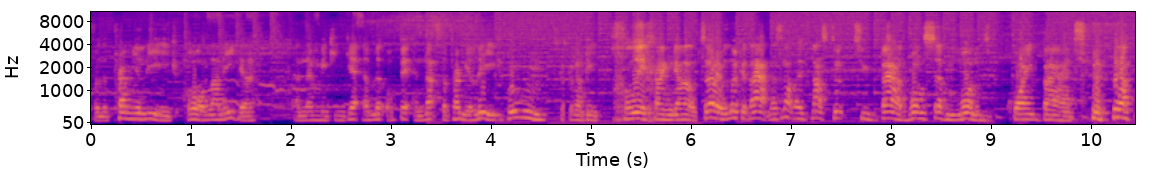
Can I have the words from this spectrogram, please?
from the Premier League or La Liga and then we can get a little bit, and that's the Premier League. Boom! It's going to be Huijangal. So look at that. That's not that's too bad. 171 is quite bad. but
